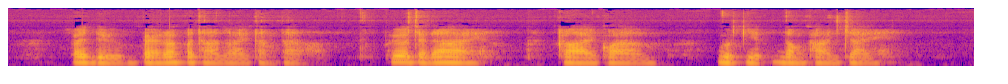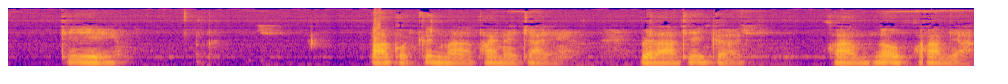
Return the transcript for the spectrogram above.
ๆ ไปดื่มไปรับประทานอะไรต่างๆ เพื่อจะได้ คลายความหงุดหงิดดำคาญใจ ที่ปรากฏขึ้นมาภายในใจ เวลาที่เกิดความโลภความอยาก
